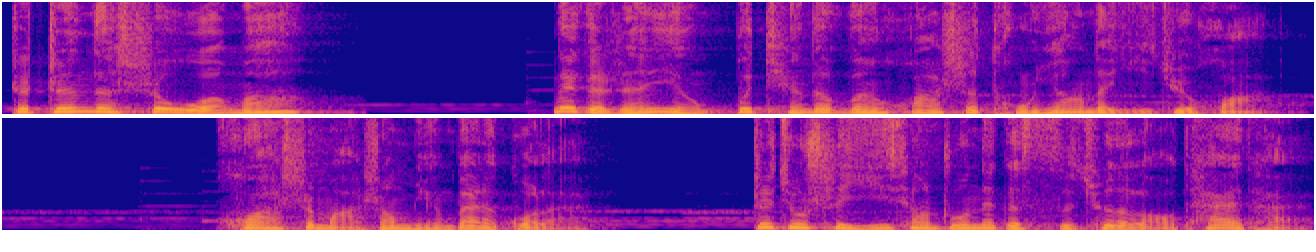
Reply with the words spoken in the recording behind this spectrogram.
这真的是我吗？那个人影不停地问画师同样的一句话。画师马上明白了过来，这就是遗像中那个死去的老太太。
